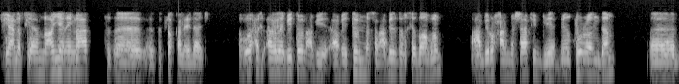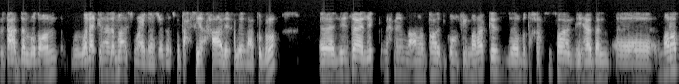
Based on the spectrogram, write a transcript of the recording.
في عندنا فئة معينة ما تتلقى العلاج. هو أغلبيتهم عم عم يتم مثلا عم بينزل خضابهم عم بيروح على المشافي بينقلوا لهم دم. آه بتعدل وضعهم ولكن هذا ما اسمه علاج هذا اسمه تحسين حالي خلينا نعتبره. آه لذلك نحن عم نطالب يكون في مراكز متخصصة لهذا المرض.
